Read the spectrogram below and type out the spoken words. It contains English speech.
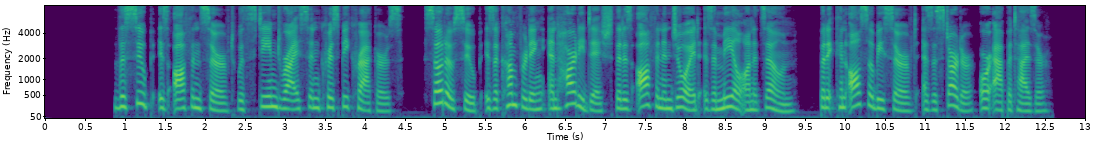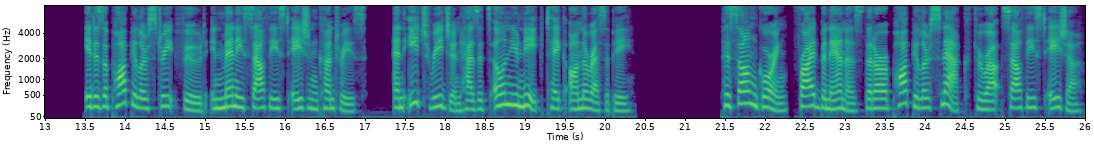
The soup is often served with steamed rice and crispy crackers. Soto soup is a comforting and hearty dish that is often enjoyed as a meal on its own, but it can also be served as a starter or appetizer. It is a popular street food in many Southeast Asian countries, and each region has its own unique take on the recipe. Pisang goreng, fried bananas that are a popular snack throughout Southeast Asia.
